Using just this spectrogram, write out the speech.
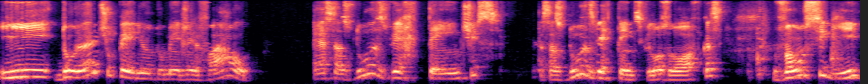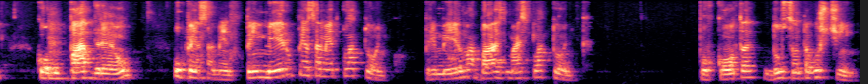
E durante o período medieval, essas duas vertentes essas duas vertentes filosóficas vão seguir como padrão o pensamento, primeiro o pensamento platônico, primeiro uma base mais platônica, por conta do Santo Agostinho.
